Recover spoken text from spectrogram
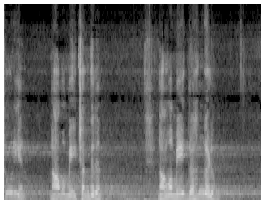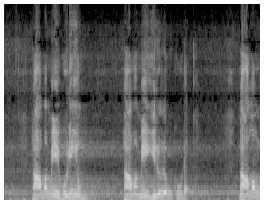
சூரியன் நாமமே சந்திரன் நாமமே கிரகங்களும் நாமமே ஒளியும் நாமமே இருளும் கூட. நாமம்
